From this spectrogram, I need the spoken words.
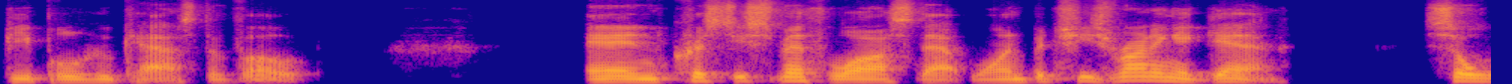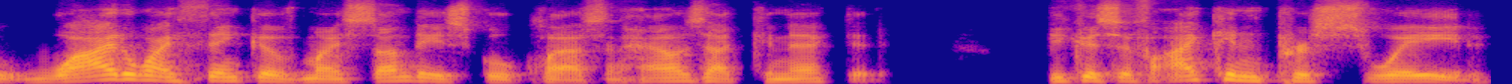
people who cast a vote. And Christy Smith lost that one, but she's running again. So why do I think of my Sunday school class and how is that connected? Because if I can persuade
